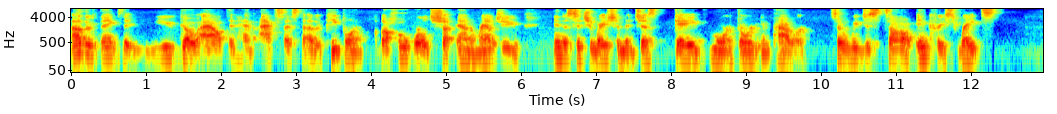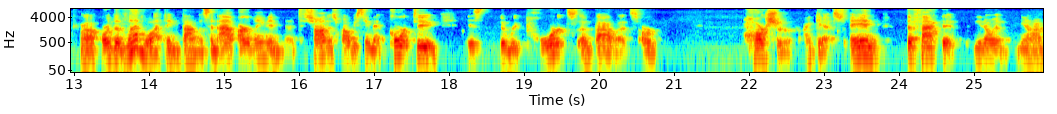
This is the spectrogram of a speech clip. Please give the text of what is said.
other things that you go out and have access to other people and the whole world shut down around you in a situation that just gave more authority and power. So we just saw increased rates uh, or the level, I think, violence. And I, Arlene and Tashana has probably seen that in court too, is the reports of violence are harsher, I guess. And the fact that, you know, it, you know, I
